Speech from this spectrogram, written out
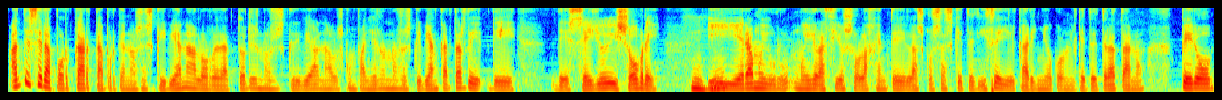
Antes era por carta, porque nos escribían a los redactores, nos escribían a los compañeros, nos escribían cartas de, de, sello y sobre. Y era muy, muy gracioso la gente, las cosas que te dice y el cariño con el que te trata, ¿no? Pero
